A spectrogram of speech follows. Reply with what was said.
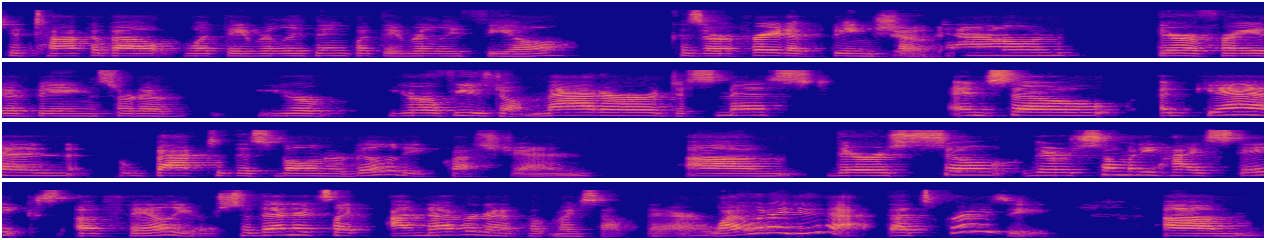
to talk about what they really think what they really feel. Because they're afraid of being shut yeah. down. They're afraid of being sort of your your views don't matter dismissed and so again, back to this vulnerability question, um, there are so there are so many high stakes of failure. So then it's like I'm never going to put myself there. Why would I do that? That's crazy. Um,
